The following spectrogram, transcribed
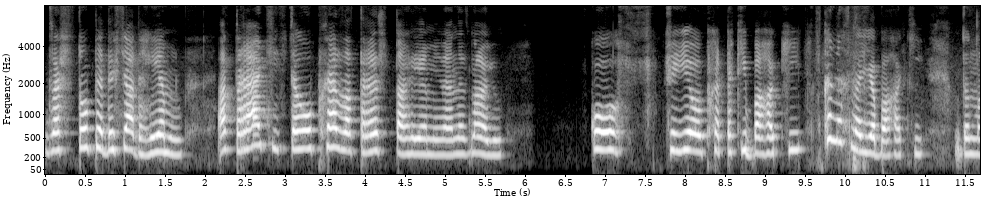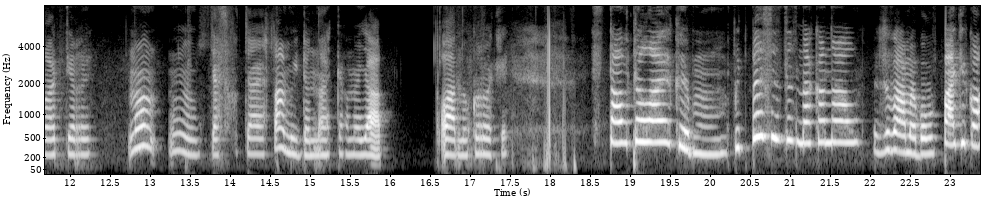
за 150 гемів. А третій це взагалі за 300 гемів. Я не знаю. Кого чи є взагалі такі багаті. Звісно, є багаті донатери. Ну, ну я, хоча я самий донатер, но я. Ладно, коротше. Ставте лайки, підписуйтесь на канал. З вами був Патіко.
